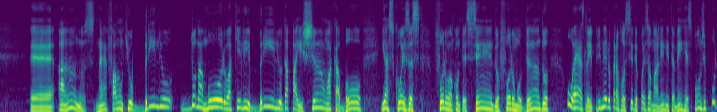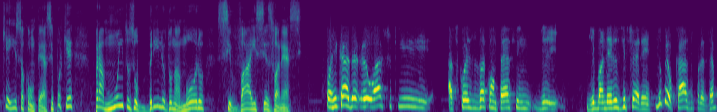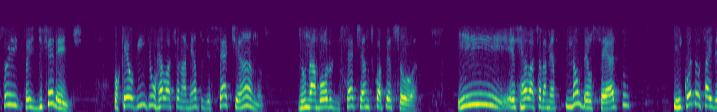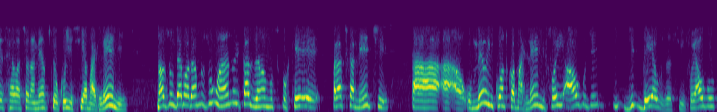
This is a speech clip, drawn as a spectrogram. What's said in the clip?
é, há anos, né, falam que o brilho do namoro, aquele brilho da paixão acabou e as coisas foram acontecendo, foram mudando. Wesley, primeiro para você, depois a Marlene também responde por que isso acontece. Porque para muitos o brilho do namoro se vai e se esvanece? Ô, Ricardo, eu acho que as coisas acontecem de, de maneiras diferentes. No meu caso, por exemplo, foi, foi diferente, porque eu vim de um relacionamento de sete anos, de um namoro de sete anos com a pessoa. E esse relacionamento não deu certo. E quando eu saí desse relacionamento que eu conheci a Marlene, nós não demoramos um ano e casamos, porque praticamente a, a, o meu encontro com a Marlene foi algo de, de Deus, assim, foi algo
